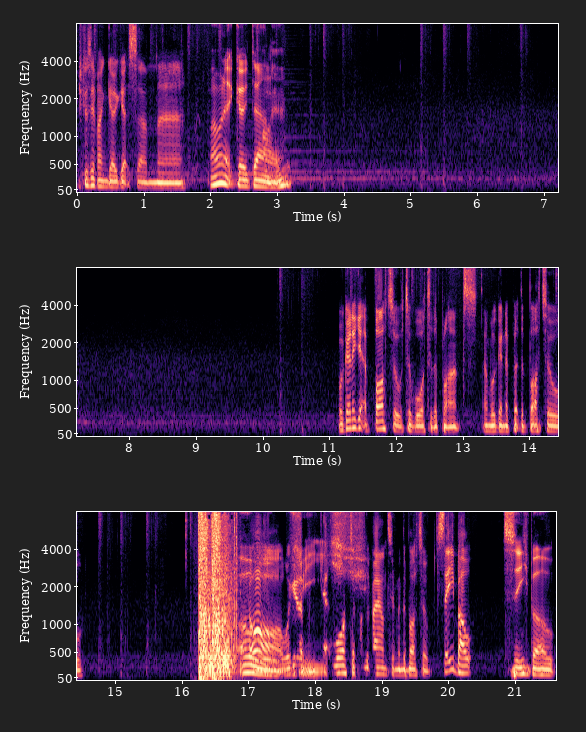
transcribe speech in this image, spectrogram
Because if I can go get some uh Why won't it go down Oh. there? we're gonna get a bottle to water the plants and we're gonna put the bottle Oh, we're gonna get water from the fountain with the bottle. Seabolt. Seabolt.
